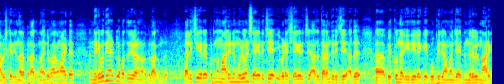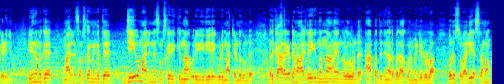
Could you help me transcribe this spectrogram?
ആവിഷ്കരിച്ച് നടപ്പിലാക്കുന്നു. അതിന്റെ ഭാഗമായിട്ട് നിരവധിയായിട്ടുള്ള പദ്ധതികളാണ് നടപ്പിലാക്കുന്നത്. വലിച്ചേറപ്പെടുന്ന മാലിന്യം മുഴുവൻ ശേഖരിച്ച് ഇവിടെ ശേഖരിച്ച് അത് തരംതിരിച്ച് അത് വിൽക്കുന്ന രീതിയിലേക്ക് കൂപ്പടി ഗ്രാമപഞ്ചായത്ത് നിലവിൽ മാറിക്കഴിഞ്ഞു. ഇനി നമുക്ക് മാലിന്യ സംസ്കരണ രംഗത്ത് ജൈവ മാലിന്യം സംസ്കരിക്കുന്ന ഒരു രീതിയിലേക്ക് കൂടി മാറ്റേണ്ടതുണ്ട്. അത് കാലഘട്ടം ആഗ്രഹിക്കുന്ന ഒന്നാണ് എന്നുള്ളതുകൊണ്ട് ആ പദ്ധതി നടപ്പിലാക്കുവാൻ വേണ്ടിയിട്ടുള്ള ഒരു വലിയ ശ്രമം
